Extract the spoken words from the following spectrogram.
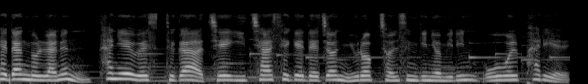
해당 논란은 카니에 웨스트가 제2차 세계대전 유럽 전승기념일인 5월 8일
